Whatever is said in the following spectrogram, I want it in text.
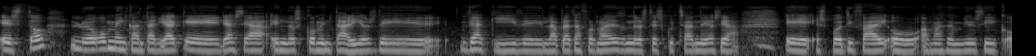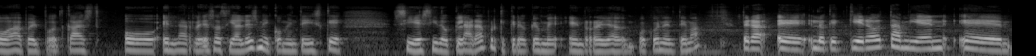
esto. Luego me encantaría que ya sea en los comentarios de, aquí, de la plataforma desde donde lo esté escuchando, ya sea eh, Spotify o Amazon Music o Apple Podcast o en las redes sociales, me comentéis que si he sido clara, porque creo que me he enrollado un poco en el tema. Pero eh, lo que quiero también... Eh,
